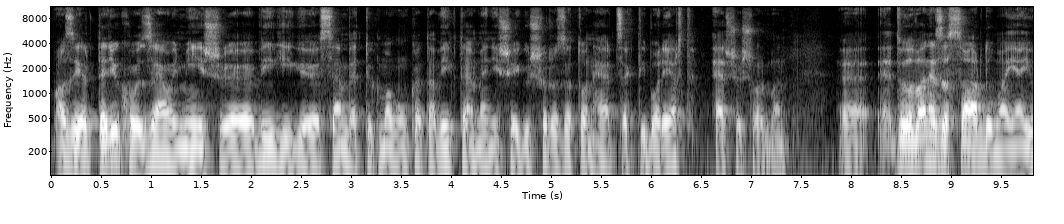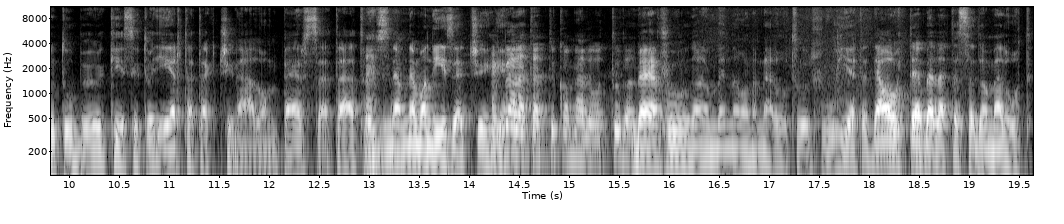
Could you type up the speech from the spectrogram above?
azért tegyük hozzá, hogy mi is végig szenvedtük magunkat a végtelen mennyiségű sorozaton Herceg Tiborért elsősorban. Tudod, van ez a szarduma ilyen YouTube készítő, hogy értetek csinálom, persze, tehát hogy nem, nem a nézettsége. Meg beletettük a melót, tudod? Be, fú, nagyon benne van a melót, fú, hihetet. De ahogy te beleteszed a melót.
